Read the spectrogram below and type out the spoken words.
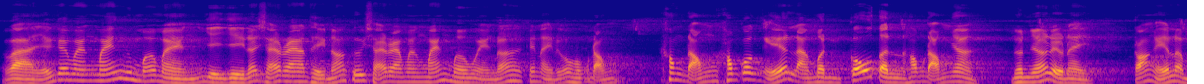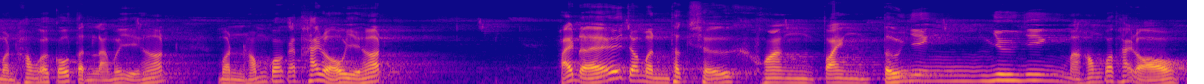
và những cái mang máng, mơ màng, gì gì nó xảy ra thì nó cứ xảy ra mang máng, mơ màng đó, cái này nó không động. Không động, không có nghĩa là mình cố tình không động nha. Nên nhớ điều này, có nghĩa là mình không có cố tình làm cái gì hết. Mình không có cái thái độ gì hết. Phải để cho mình thực sự hoàn toàn tự nhiên, như nhiên mà không có thái độ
